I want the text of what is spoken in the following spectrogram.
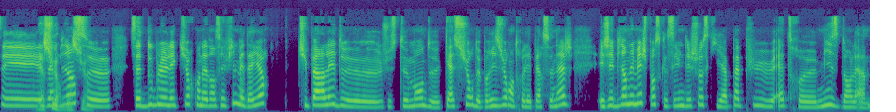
c'est. J'aime bien bien ce... cette double lecture qu'on a dans ces films. Et d'ailleurs, tu parlais de justement de cassure, de brisure entre les personnages. Et j'ai bien aimé, je pense que c'est une des choses qui n'a pas pu être euh, mise dans la euh,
